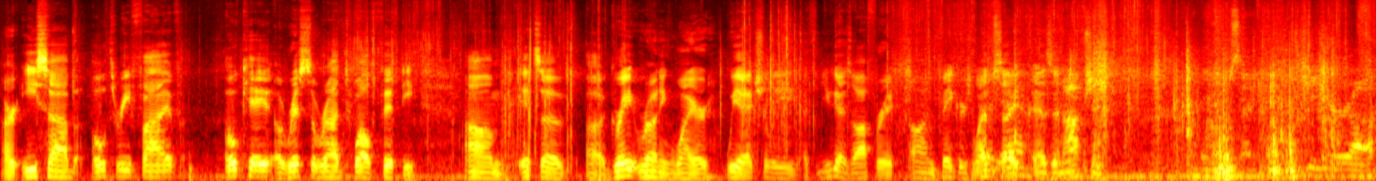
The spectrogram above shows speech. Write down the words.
our ESAB 035 OK AristoRod 1250 um, it's a, a great running wire we actually you guys offer it on Baker's website Yeah. as an option On the website. Get your uh,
